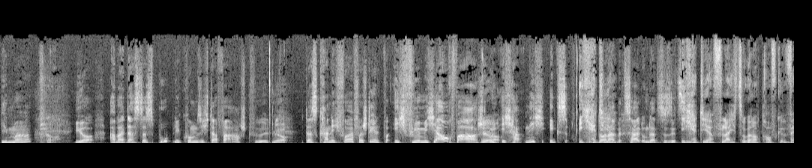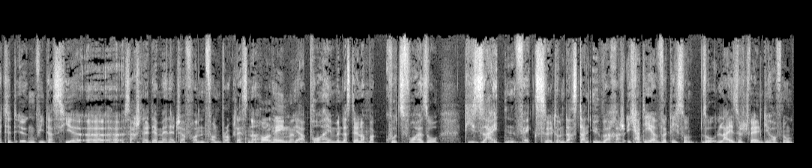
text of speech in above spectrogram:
immer. Tja. Ja, aber dass das Publikum sich da verarscht fühlt, Ja. Das kann ich voll verstehen. Ich fühle mich ja auch verarscht Ja. und ich habe nicht x Ich hätte Dollar ja- bezahlt, um da zu sitzen. Ich hätte ja vielleicht sogar noch drauf gewettet, irgendwie, dass hier, äh, äh, sag schnell, der Manager von, von Brock Lesnar. Paul Heyman. Ja, Paul Heyman, dass der nochmal kurz vorher so die Seiten wechselt und das dann überrascht. Ich hatte ja wirklich so, so leise schwellend die Hoffnung,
